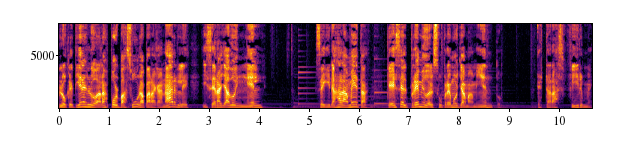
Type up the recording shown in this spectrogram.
Lo que tienes lo darás por basura para ganarle y ser hallado en él. Seguirás a la meta que es el premio del supremo llamamiento. Estarás firme,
